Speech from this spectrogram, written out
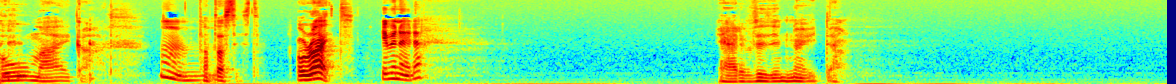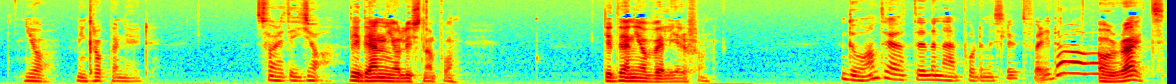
Oh my god. Mm. Fantastiskt. Alright. Är vi nöjda? Är vi nöjda? Ja, min kropp är nöjd. Svaret är ja. Det är den jag lyssnar på. Det är den jag väljer ifrån. Då antar jag att den här podden är slut för idag. Alright.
